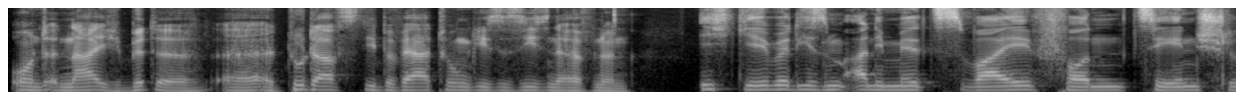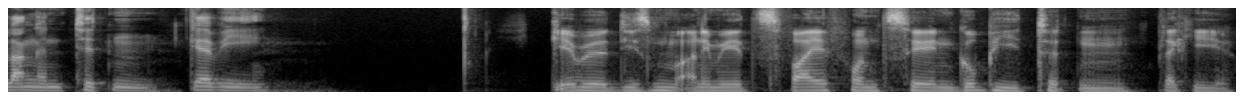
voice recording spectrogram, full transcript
Und Neich, bitte, äh, du darfst die Bewertung diese Season eröffnen. Ich gebe diesem Anime zwei von zehn Schlangentitten. Gabby. Gebe diesem Anime zwei von zehn Guppi-Titten. Blackie.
